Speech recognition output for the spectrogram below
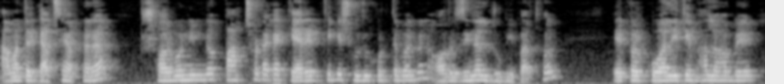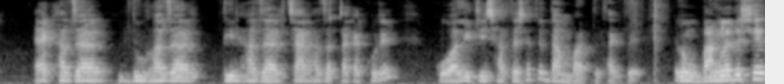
আমাদের কাছে আপনারা সর্বনিম্ন পাঁচশো টাকা ক্যারেট থেকে শুরু করতে পারবেন অরিজিনাল রুবি পাথর। এরপর কোয়ালিটি ভালো হবে, এক হাজার, দু হাজার, তিন হাজার, চার হাজার টাকা করে কোয়ালিটির সাথে সাথে দাম বাড়তে থাকবে। এবং বাংলাদেশের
